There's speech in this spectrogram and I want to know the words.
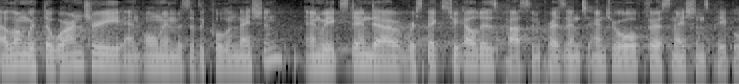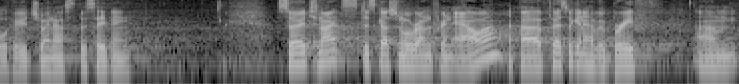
along with the Wurundjeri and all members of the Kulin Nation. And we extend our respects to elders, past and present, and to all First Nations people who join us this evening. So tonight's discussion will run for an hour. Uh, first, we're going to have a brief um,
